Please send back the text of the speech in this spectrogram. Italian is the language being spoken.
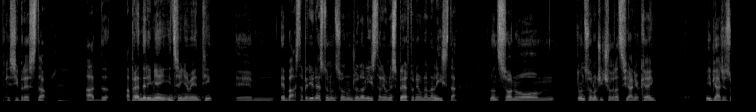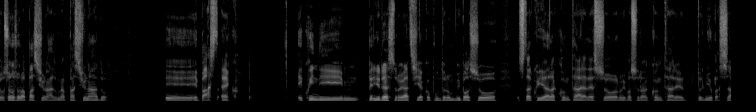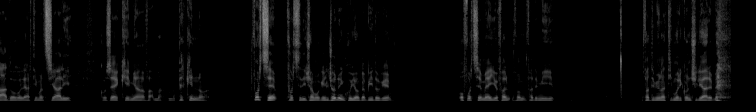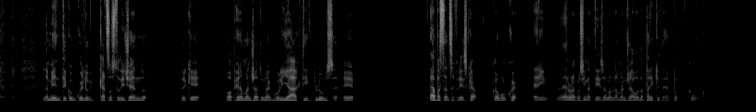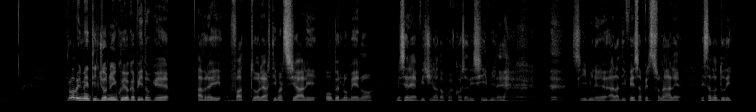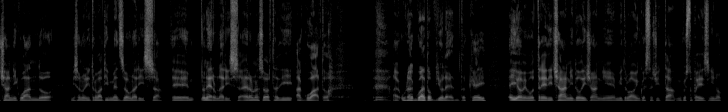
che si presta ad, a prendere i miei insegnamenti e, ehm, e, basta. Per il resto non sono un giornalista, né un esperto, né un analista, non sono, non sono Ciccio Graziani, ok? Mi piace solo, sono solo appassionato, un appassionato e, e basta, ecco. E quindi per il resto ragazzi, ecco appunto non vi posso star qui a raccontare adesso, non vi posso raccontare tutto il mio passato con le arti marziali, cos'è che mi ha fatto... Ma, ma, perché no? Forse, forse diciamo che il giorno in cui ho capito che... O forse è meglio, far, fatemi... Fatemi un attimo riconciliare la mente con quello che cazzo sto dicendo. Perché ho appena mangiato una Golia Active Plus e... È abbastanza fresca. Comunque, era una cosa inattesa, non la mangiavo da parecchio tempo. Comunque. Probabilmente il giorno in cui ho capito che avrei fatto le arti marziali o perlomeno mi sarei avvicinato a qualcosa di simile, simile alla difesa personale, è stato a 12 anni quando mi sono ritrovato in mezzo a una rissa. E non era una rissa, era una sorta di agguato. un agguato violento, ok? E io avevo 13 anni, 12 anni e mi trovavo in questa città, in questo paesino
